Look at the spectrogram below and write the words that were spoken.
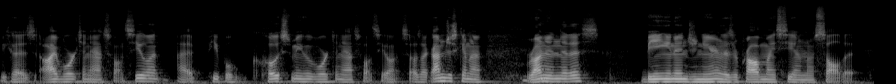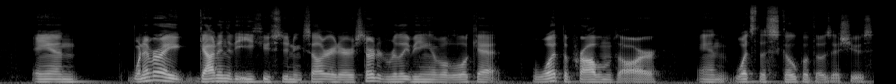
because I've worked in asphalt sealant. I have people close to me who've worked in asphalt sealant. So I was like, I'm just going to run into this. Being an engineer, there's a problem I see, I'm going to solve it. And whenever I got into the EQ Student Accelerator, I started really being able to look at what the problems are and what's the scope of those issues.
